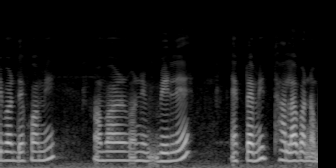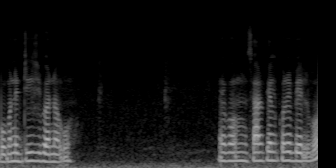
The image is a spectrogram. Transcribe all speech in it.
এবার দেখো আমি আবার মানে বেলে একটা আমি থালা বানাবো মানে ডিশ বানাবো। এরকম সার্কেল করে বেলবো।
